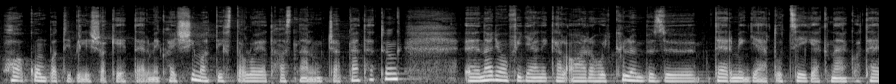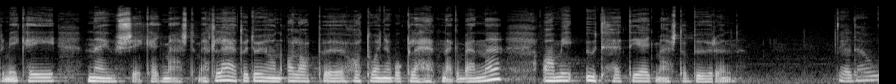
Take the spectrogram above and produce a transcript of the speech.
ha kompatibilis a két termék. Ha egy sima tiszta olajat használunk, cseppenthetünk. Nagyon figyelni kell arra, hogy különböző termékgyártó cégeknek a termékei ne üssék egymást, mert lehet, hogy olyan alaphatóanyagok lehetnek benne, ami ütheti egymást a bőrön. Például?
